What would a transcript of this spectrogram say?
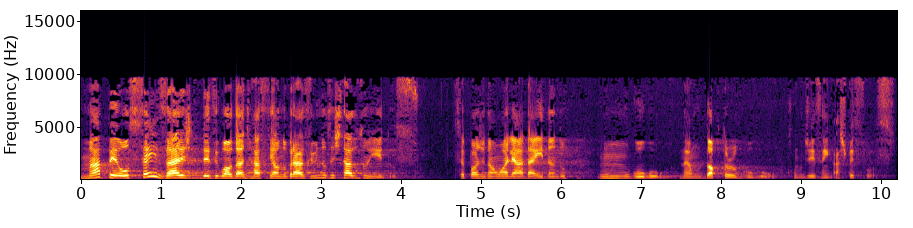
mapeou seis áreas de desigualdade racial no Brasil e nos Estados Unidos você pode dar uma olhada aí dando um Google, né, um Dr. Google, como dizem as pessoas.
